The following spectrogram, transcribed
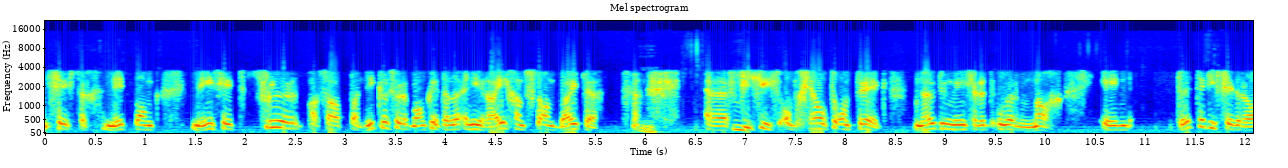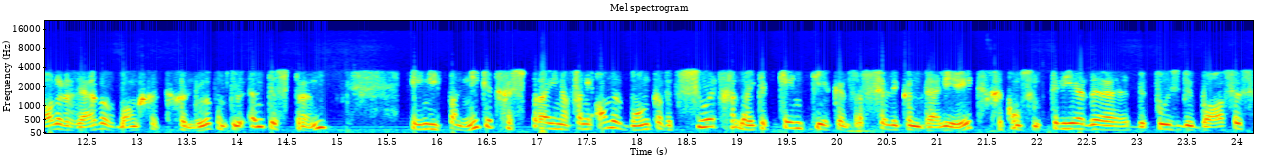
die 60 Netbank mense het vroeër as daar paniek was oor 'n bank het hulle in die ry gaan staan buite. Hmm. uh fisies om geld te onttrek. Nou doen mense dit oornag. En dit het die Federale Reservebank geloop om toe in te spring en die paniek het gesprei na van die ander banke wat soortgelyke kentekens as Silicon Valley het, gekonsentreerde deposito basis,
